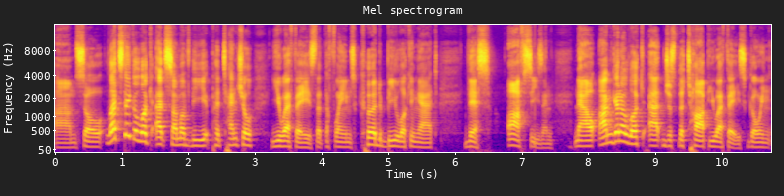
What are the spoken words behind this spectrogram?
Um, so let's take a look at some of the potential UFAs that the Flames could be looking at this offseason. Now, I'm going to look at just the top UFAs going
